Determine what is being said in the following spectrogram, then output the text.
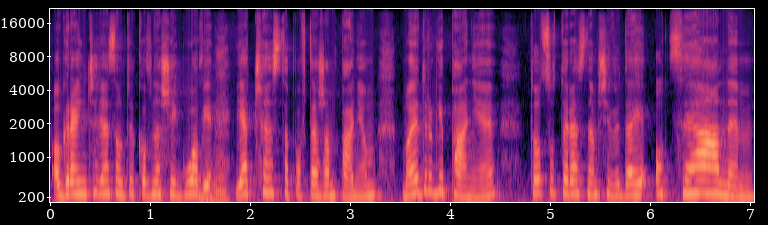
Ograniczenia są tylko w naszej głowie. Ja często powtarzam paniom, moje drogie panie, to co teraz nam się wydaje oceanem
